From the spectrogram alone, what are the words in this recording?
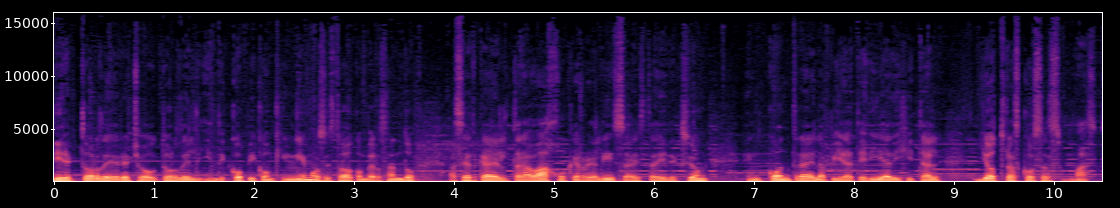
director de Derecho de Autor del Indecopi, con quien hemos estado conversando acerca del trabajo que realiza esta dirección en contra de la piratería digital y otras cosas más.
